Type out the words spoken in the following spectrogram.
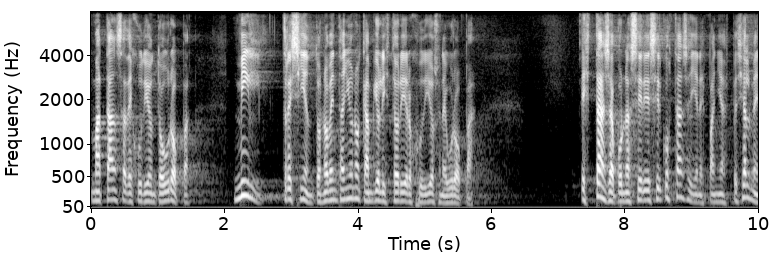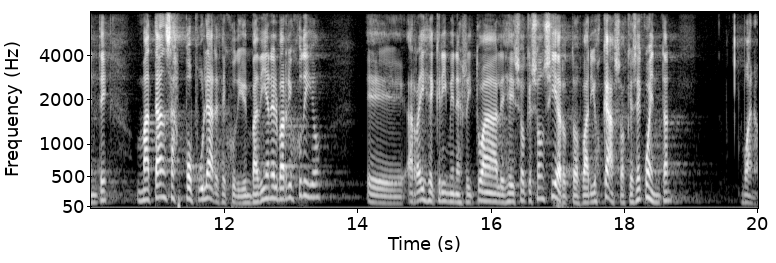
matanza de judíos en toda Europa. 1391 cambió la historia de los judíos en Europa. Estalla por una serie de circunstancias, y en España especialmente, matanzas populares de judíos. Invadían el barrio judío eh, a raíz de crímenes rituales, eso que son ciertos, varios casos que se cuentan. Bueno,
